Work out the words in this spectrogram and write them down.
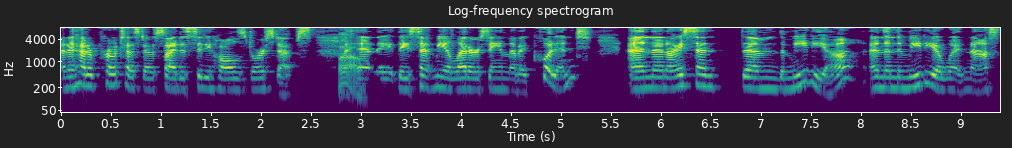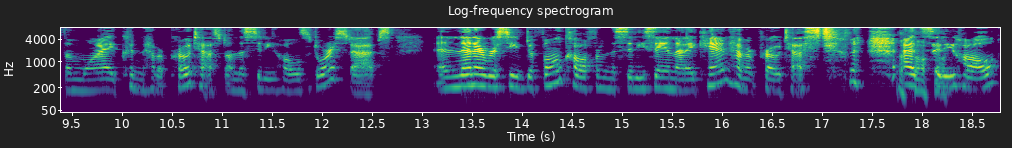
And I had a protest outside of City Hall's doorsteps. Wow. And they, they sent me a letter saying that I couldn't. And then I sent them the media and then the media went and asked them why I couldn't have a protest on the city hall's doorsteps and then I received a phone call from the city saying that I can have a protest at City Hall.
